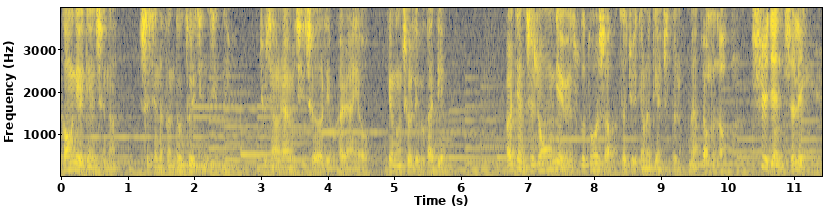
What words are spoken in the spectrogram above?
高镍电池呢是现在分头最近的新能源。就像燃油汽车离不开燃油，电动车离不开电，而电池中镍元素的多少，则决定了电池的容量。张部总，蓄电池领域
